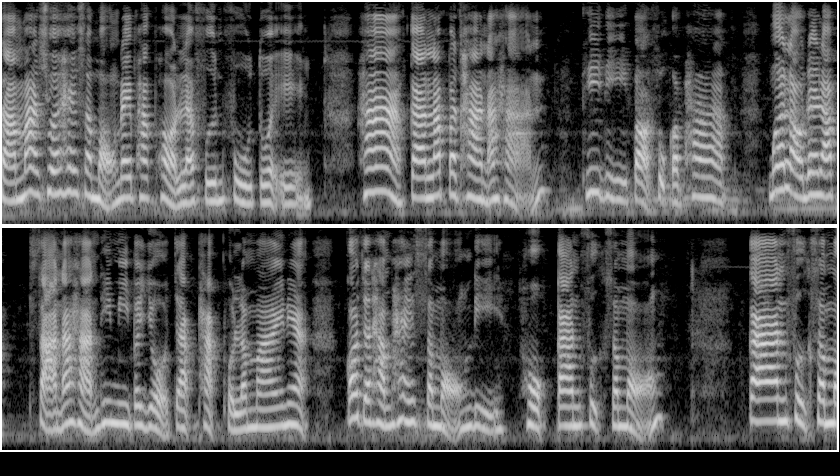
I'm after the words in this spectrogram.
สามารถช่วยให้สมองได้พักผ่อนและฟื้นฟูตัวเอง 5. การรับประทานอาหารที่ดีต่อสุขภาพ เมื่อเราได้รับสารอาหารที่มีประโยชน์จากผักผลไม้เนี่ย ก็จะทำให้สมองดี 6. การฝึกสมอง การฝึกสม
